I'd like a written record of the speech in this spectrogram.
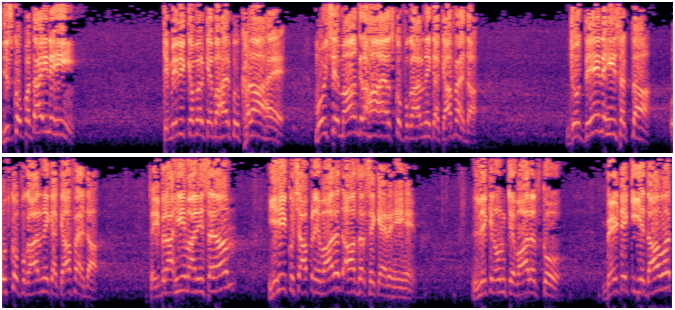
جس کو پتا ہی نہیں کہ میری قبر کے باہر کوئی کھڑا ہے، مجھ سے مانگ رہا ہے، اس کو پکارنے کا کیا فائدہ؟ جو دے نہیں سکتا، اس کو پکارنے کا کیا فائدہ؟ تو ابراہیم علیہ السلام یہی کچھ اپنے والد آزر سے کہہ رہے ہیں۔ لیکن ان کے والد کو، بیٹے کی یہ دعوت،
